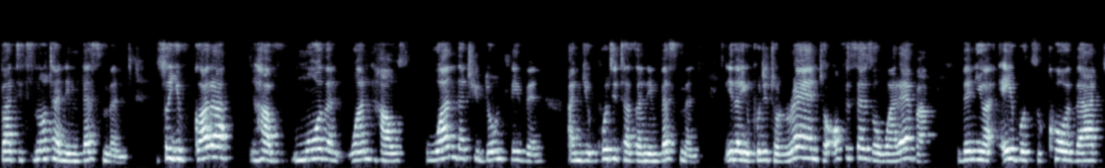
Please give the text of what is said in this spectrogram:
but it's not an investment. So you've got to have more than one house, one that you don't live in, and you put it as an investment. Either you put it on rent or offices or whatever, then you are able to call that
